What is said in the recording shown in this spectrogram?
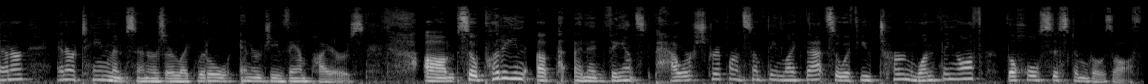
center. Entertainment centers are like little energy vampires. Um, so putting an advanced power strip on something like that, so if you turn one thing off, the whole system goes off.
